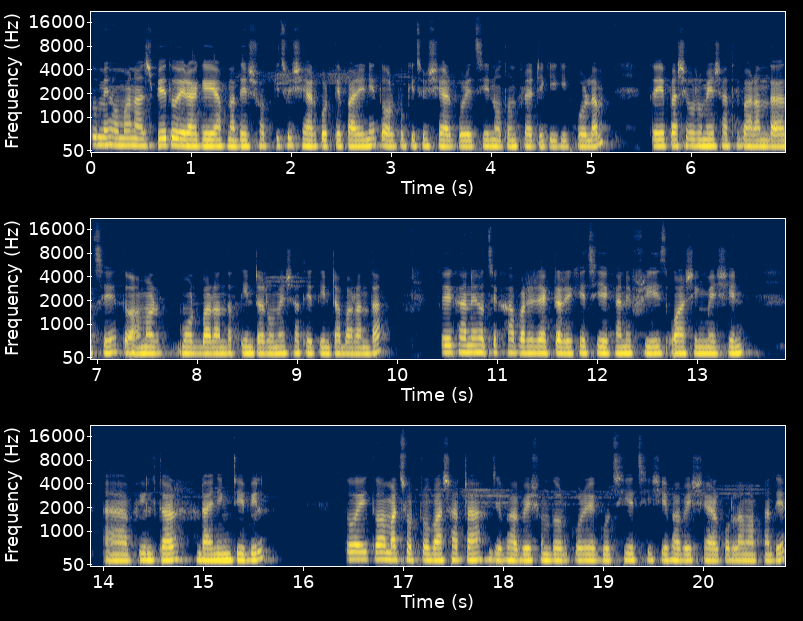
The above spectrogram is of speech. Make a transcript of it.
তো মেহমান আসবে, তো এর আগে আপনাদের সব কিছু শেয়ার করতে পারিনি। তো অল্প কিছু শেয়ার করেছি, নতুন ফ্ল্যাটে কী কী করলাম। তো এই পাশে রুমের সাথে বারান্দা আছে। তো আমার মোট বারান্দা তিনটা রুমের সাথে তিনটা বারান্দা। তো এখানে হচ্ছে খাবারের একটা রেখেছি, এখানে fridge washing machine filter dining table তো এই তো আমার ছোট্ট বাসাটা, যেভাবে সুন্দর করে গুছিয়েছি সেভাবে শেয়ার করলাম আপনাদের।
